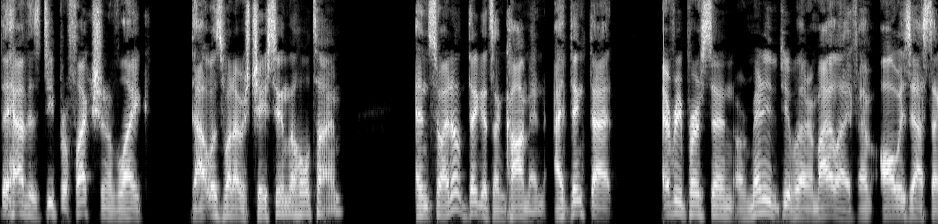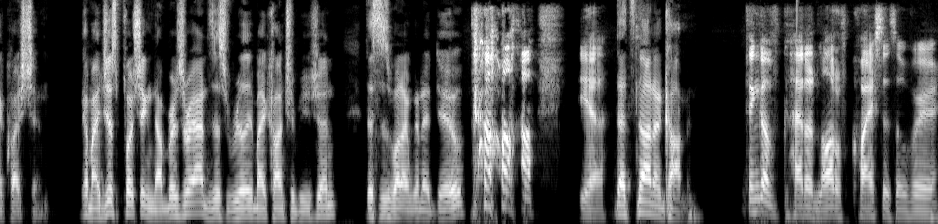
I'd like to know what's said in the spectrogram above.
they have this deep reflection of like, that was what I was chasing the whole time. And so I don't think it's uncommon. I think that every person or many of the people that are in my life have always asked that question. Am I just pushing numbers around? Is this really my contribution? This is what I'm going to do. yeah. That's not uncommon. I think I've had a lot of crisis over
